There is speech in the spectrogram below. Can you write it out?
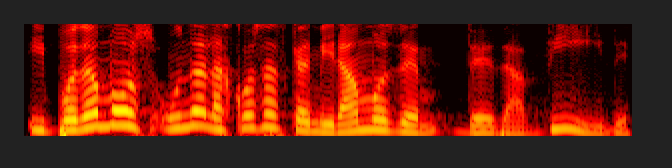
Y podemos, una de las cosas que admiramos de, de David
